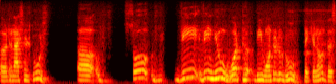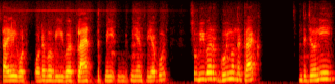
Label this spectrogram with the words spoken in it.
uh, international tours. Uh, so we we knew what we wanted to do, like you know the style, what whatever we were planned with me me and Priya coach. So we were going on the track. The journey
